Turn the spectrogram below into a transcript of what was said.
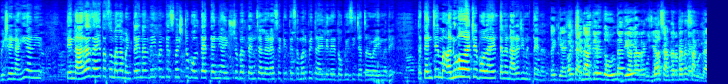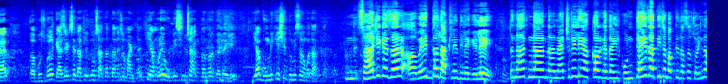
विषय नाही आणि ते नाराज आहेत असं मला म्हणता येणार नाही पण ते स्पष्ट बोलतायत त्यांनी आयुष्यभर त्यांच्या लढ्यासाठी ते समर्पित राहिलेले आहेत ओबीसीच्या चळवळीमध्ये. तर त्यांचे अनुभवाचे बोल आहेत त्याला नाराजी म्हणता येणार आहेत, भुजबळ गॅजेटचे दाखले देऊन सातत्यानं जे मांडतात की यामुळे ओबीसींच्या हक्कांवर गदा येईल या भूमिकेशी तुम्ही सहमत आहात का? साहजिक आहे जर अवैध दाखले दिले गेले तर नॅचरली हक्कावर गदा येईल. कोणत्याही जातीच्या बाबतीत असंच होईल ना.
